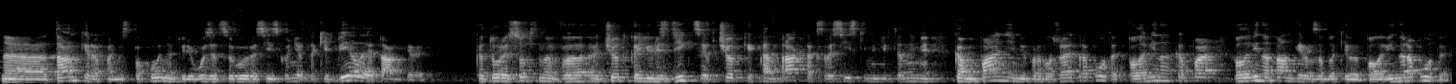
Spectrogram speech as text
э, танкеров, они спокойно перевозят сырую российскую нефть, так и белые танкеры, которые, собственно, в четкой юрисдикции, в четких контрактах с российскими нефтяными компаниями продолжают работать. Половина, компа... половина танкеров заблокирована, половина работает.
